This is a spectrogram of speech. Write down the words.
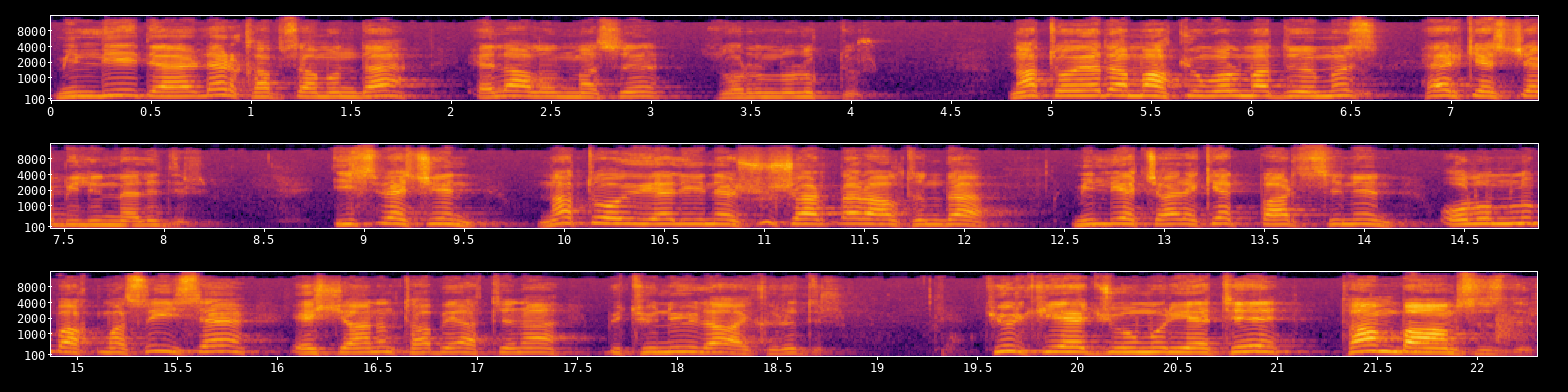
milli değerler kapsamında ele alınması zorunluluktur. NATO'ya da mahkum olmadığımız herkesçe bilinmelidir. İsveç'in NATO üyeliğine şu şartlar altında Milliyetçi Hareket Partisi'nin olumlu bakması ise eşyanın tabiatına bütünüyle aykırıdır. Türkiye Cumhuriyeti tam bağımsızdır.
